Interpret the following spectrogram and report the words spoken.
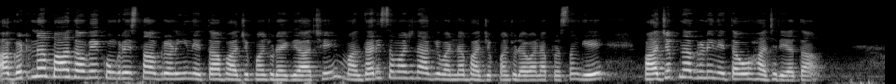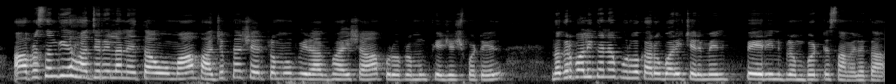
આ ઘટના બાદ હવે કોંગ્રેસના અગ્રણી નેતા ભાજપમાં જોડાઈ ગયા છે. માલધારી સમાજના આગેવાનના ભાજપમાં જોડાવાના પ્રસંગે ભાજપના અગ્રણી નેતાઓ હાજર્યા હતા. આ પ્રસંગે હાજરેલા નેતાઓમાં ભાજપના શહેર પ્રમુખ વિરાગભાઈ શાહ, પૂર્વ પ્રમુખ તેજેશ પટેલ, નગરપાલિકાના પૂર્વ કારોબારી ચેરમેન પેરીન બ્રહ્મભટ્ટ સામેલ હતા.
